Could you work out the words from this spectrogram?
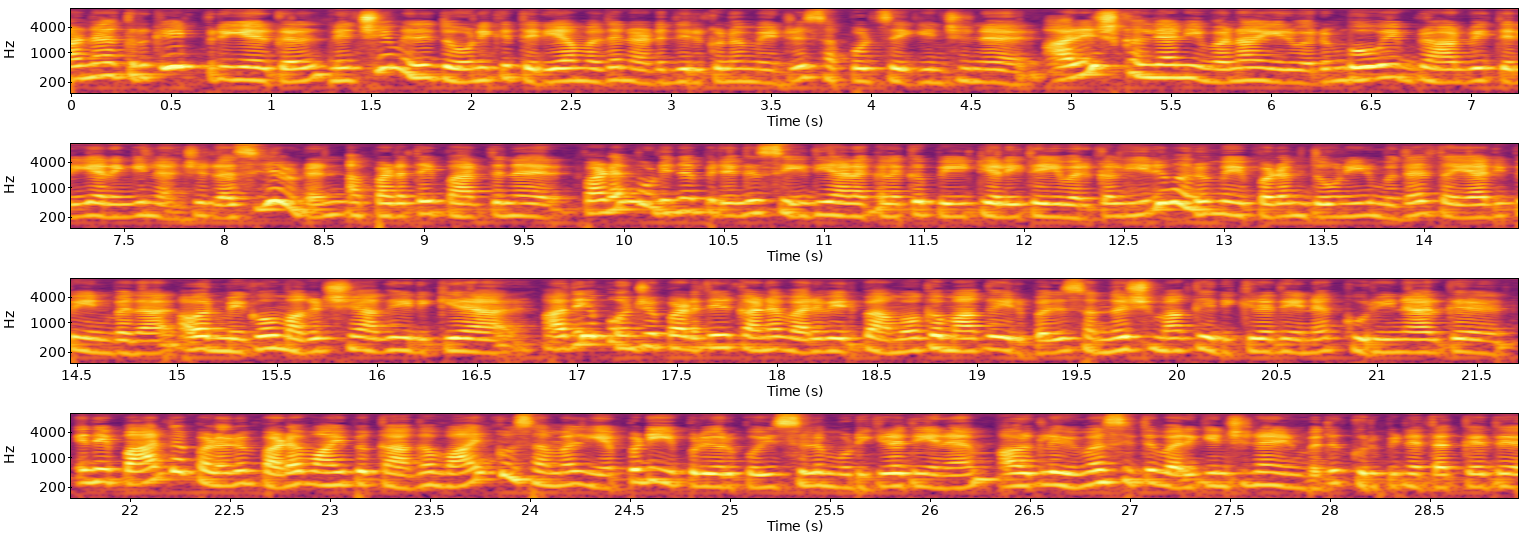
ஆனால் கிரிக்கெட் பிரியர்கள் நிச்சயம் இது தோனிக்கு தெரியாமல் தான் நடந்திருக்கணும் என்று சப்போர்ட் செய்கின்றனர். ஹரிஷ் கல்யாண் இவனா இருவரும் கோவை பிராட்வே திரையரங்கில் அன்று ரசிகருடன் அப்படத்தை பார்த்தனர். படம் முடிந்த பிறகு செய்தியாளர்களுக்கு பேட்டி அளித்த இவர்கள் இருவரும் இப்படம் தோனியின் முதல் தயாரிப்பு என்பதால் அவர் மிகவும் மகிழ்ச்சியாக இருக்கிறார். அதே போன்ற படத்திற்கான வரவேற்பு அமோகமாக இருப்பது சந்தோஷமாக இருக்கிறது என கூறினார்கள். இதை பார்த்த பலரும் பட வாய்ப்புக்காக வாய்க்குசாமல் எப்படி இப்படி ஒரு பொய் சொல்ல முடிகிறது என அவர்களை விமர்சித்து வருகின்றனர். வருகின்றனர் என்பது குறிப்பிடத்தக்கது.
